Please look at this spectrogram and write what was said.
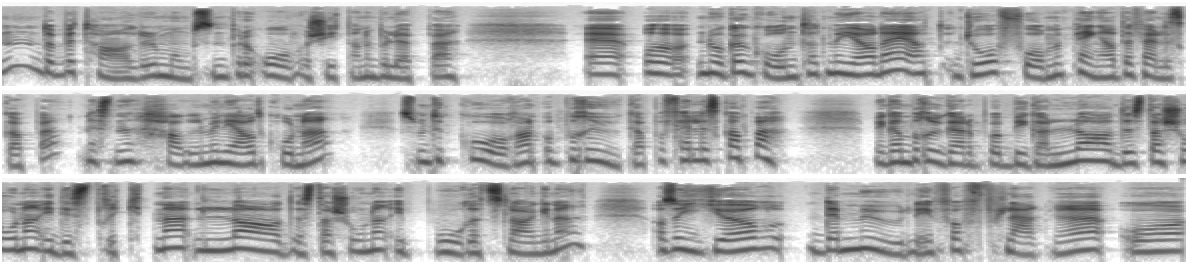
000, da betaler du momsen på det overskytende beløpet. Eh, Og noe av grunnen til at vi gjør det, er at da får vi penger til fellesskapet. Nesten en halv milliard kroner. Som det går an å bruke på fellesskapet. Vi kan bruke det på å bygge ladestasjoner i distriktene, ladestasjoner i borettslagene. Altså gjør det mulig for flere å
